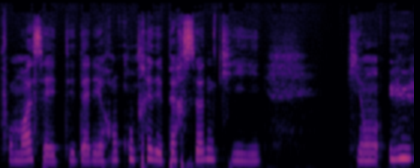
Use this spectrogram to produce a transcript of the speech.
pour moi, ça a été d'aller rencontrer des personnes qui, qui ont eu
